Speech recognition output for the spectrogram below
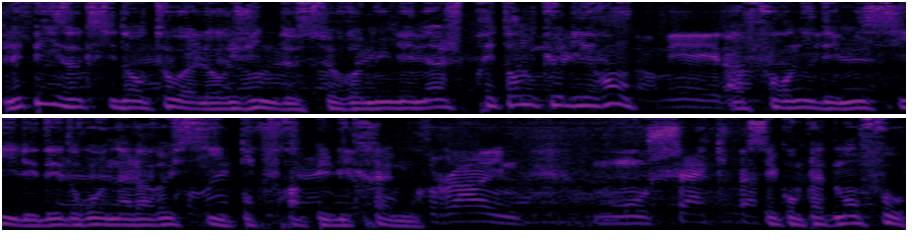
Les pays occidentaux à l'origine de ce remue-ménage prétendent que l'Iran a fourni des missiles et des drones à la Russie pour frapper l'Ukraine. C'est complètement faux.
